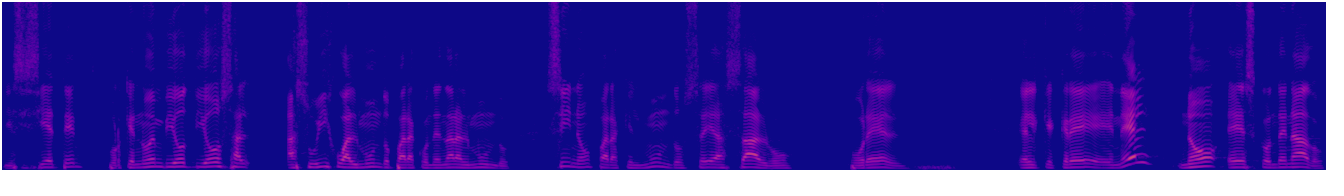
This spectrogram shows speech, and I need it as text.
17, porque no envió Dios a su Hijo al mundo para condenar al mundo, sino para que el mundo sea salvo por él. El que cree en él no es condenado,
